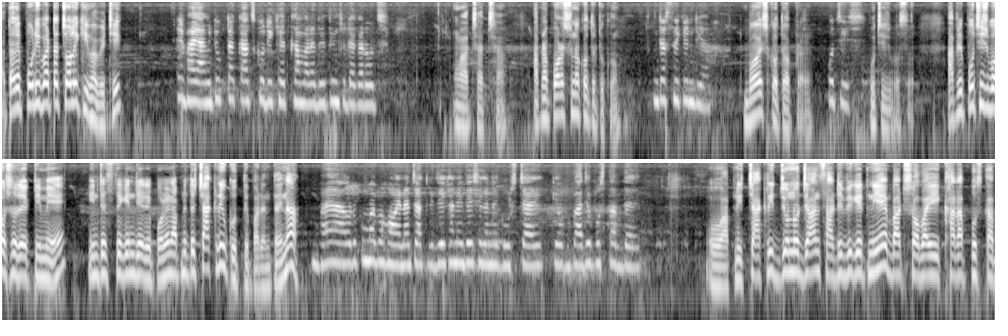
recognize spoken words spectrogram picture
আর তাহলে পরিবারটা চলে কীভাবে ঠিক? এই ভাই আমি টুকটাক কাজ করি ক্ষেত খামারে দুই তিনশো টাকা রোজ। ও আচ্ছা আচ্ছা। আপনার পড়াশোনা কতটুকু? Inter second year. বয়স কত আপনার? পঁচিশ। পঁচিশ বছর। আপনি পঁচিশ বছরের একটি মেয়ে। ইন্টার সেকেন্ড ইয়ারে পড়েন আপনি তো চাকরিও করতে পারেন তাই না? ভাইয়া ওরকম ভাবে হয় না চাকরি যেখানে যায় সেখানে ঘুষ চায় কেউ বাজে প্রস্তাব দেয়। ও আপনি চাকরির জন্য যান সার্টিফিকেট নিয়ে বাট সবাই খারাপ প্রস্তাব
